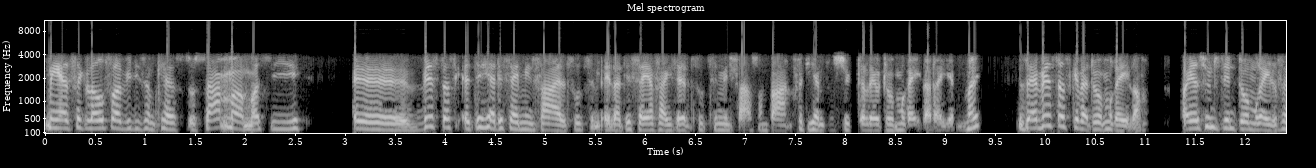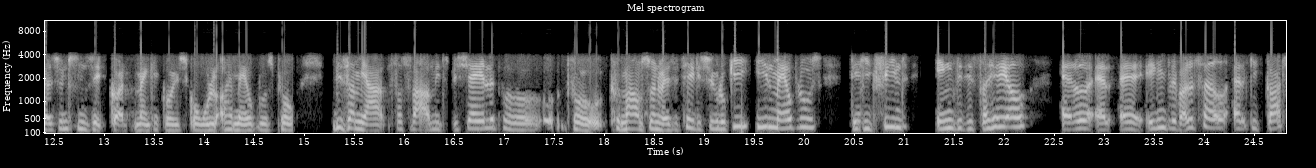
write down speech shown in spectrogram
Men jeg er så glad for, at vi ligesom kan stå sammen om at sige, øh, hvis der, det her det sagde min far altid til, eller det sagde jeg faktisk altid til min far som barn, fordi han forsøgte at lave dumme regler derhjemme. Ikke? Så jeg, hvis der skal være dumme regler, og jeg synes, det er en dum regel, for jeg synes sådan set godt, man kan gå i skole og have maveblus på. Ligesom jeg forsvarede mit speciale på, på Københavns Universitet i psykologi i en maveblus. Det gik fint. Ingen blev distraheret. Alle, alle, øh, ingen blev voldtaget. Alt gik godt.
